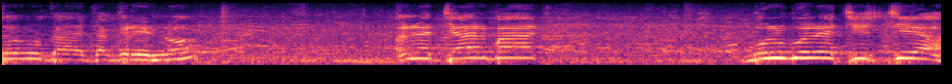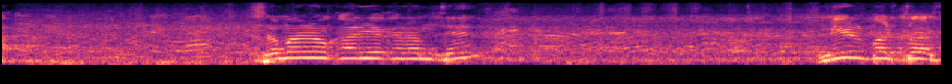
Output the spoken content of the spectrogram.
શરૂ થાય ચકરીનો અને ત્યારબાદ બુલબુલે ચિસ્તિયા સમાનો કાર્યક્રમ છે. મીર બરતસ.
